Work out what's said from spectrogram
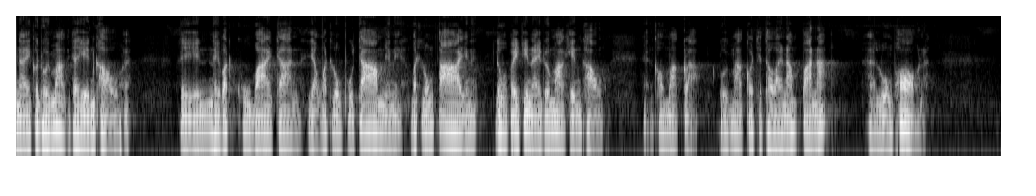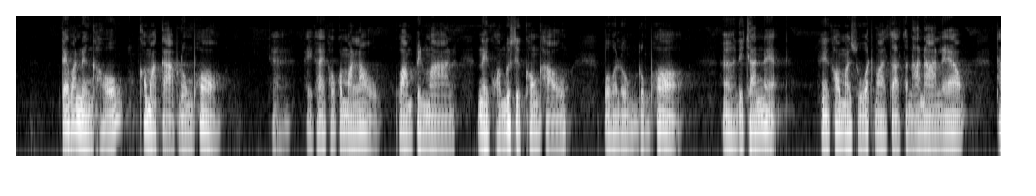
ไหนๆก็โดยมากจะเห็นเขาเห็นในวัดครูบาอาจารย์ อย่างวัดหลวงปู่จามอย่างนี้ วัดหลวงตาอย่างนี้หรือว่าไปที่ไหนโดยมากเห็นเขา เขามากราบ โดยมากก็จะถวายน้ำปานะหลวงพ่อนะแต่วันหนึ่งเขาเขามากราบหลวงพ่อคล้ายๆเขาก็มาเล่าความเป็นมาในความรู้สึกของเขาบอกว่าหลวงหลวงพ่อดิฉันเนี่ยเข้ามาสู่วัดมาศาสนานานแล้ว ถ้า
